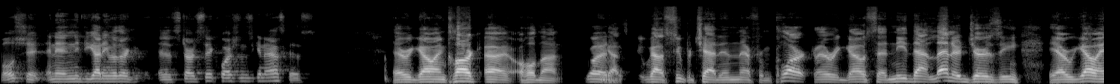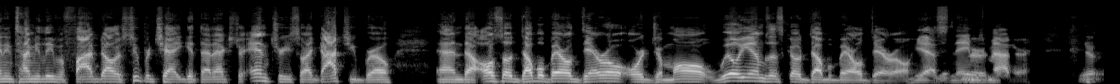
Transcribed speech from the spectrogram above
bullshit. And then if you got any other uh, start sit questions, you can ask us. There we go. And Clark, uh, hold on. Go We got, we got a super chat in there from Clark. There we go. Said, need that Leonard jersey. There we go. Anytime you leave a $5 super chat, you get that extra entry. So I got you, bro. And uh, also double barrel Daryl or Jamal Williams. Let's go double barrel Daryl. Yes, Yes, names sir. matter. Yep.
